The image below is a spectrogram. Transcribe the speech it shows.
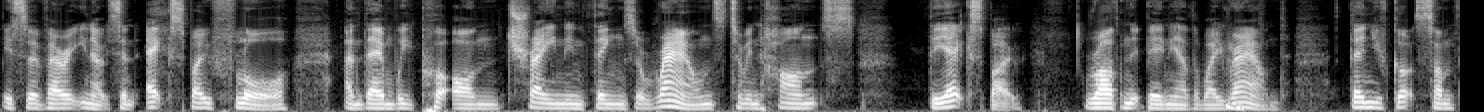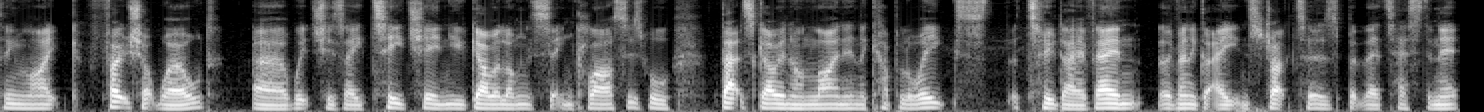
It's a very you know, it's an expo floor, and then we put on training things around to enhance the expo, rather than it being the other way Hmm. round. Then you've got something like Photoshop World. Uh, which is a teaching you go along and sit in classes well that's going online in a couple of weeks a two day event. They've only got eight instructors but they're testing it.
